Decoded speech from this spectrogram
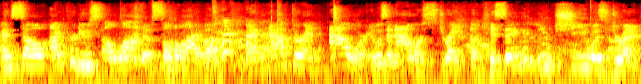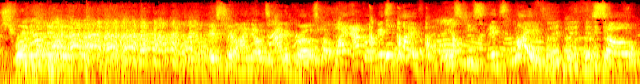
And so I produced a lot of saliva, and after an hour, it was an hour straight of kissing, she was drenched from here. It's true, I know it's kind of gross, but whatever, it's life. It's just, it's life. So,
